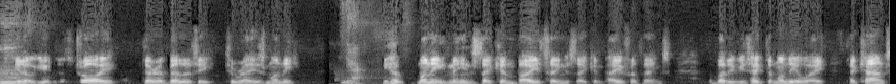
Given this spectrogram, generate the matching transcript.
Mm. You know, you destroy their ability to raise money. Yeah. Know, money means they can buy things, they can pay for things. But if you take the money away, they can't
